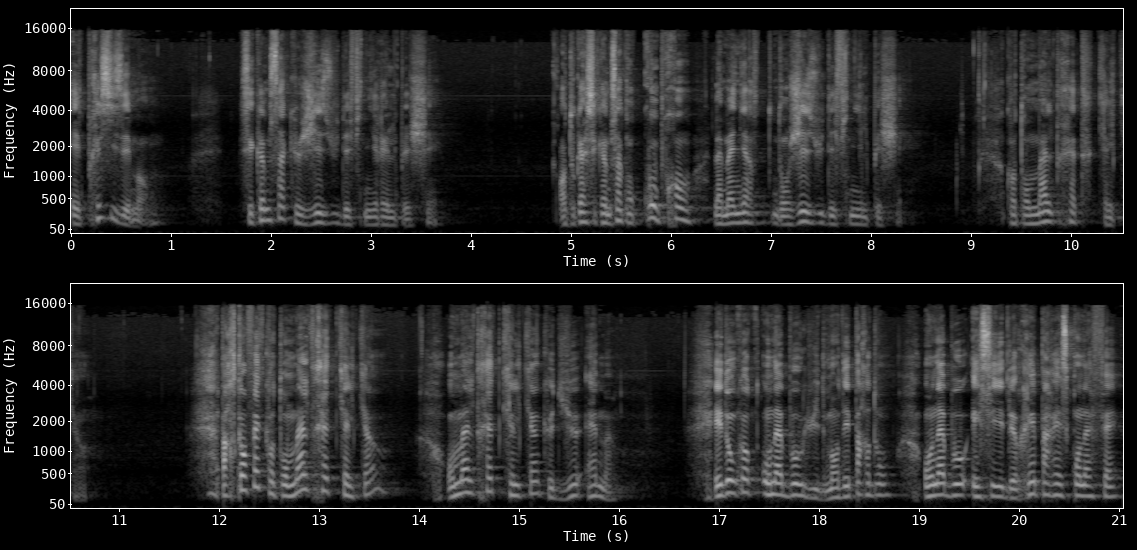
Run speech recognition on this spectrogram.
Et précisément, c'est comme ça que Jésus définirait le péché. En tout cas, c'est comme ça qu'on comprend la manière dont Jésus définit le péché. Quand on maltraite quelqu'un. Parce qu'en fait, quand on maltraite quelqu'un, on maltraite quelqu'un que Dieu aime. Et donc, on a beau lui demander pardon, on a beau essayer de réparer ce qu'on a fait,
